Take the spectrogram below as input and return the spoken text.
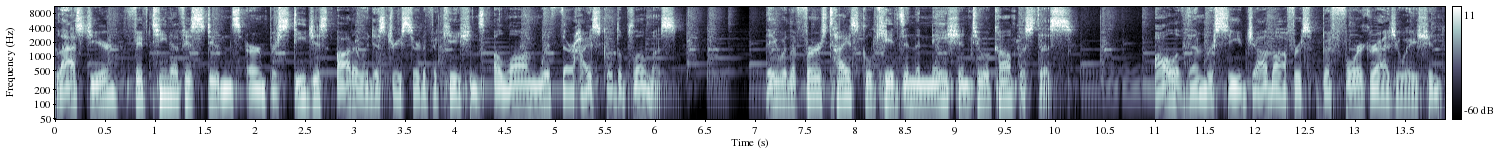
Last year, 15 of his students earned prestigious auto industry certifications along with their high school diplomas. They were the first high school kids in the nation to accomplish this. All of them received job offers before graduation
